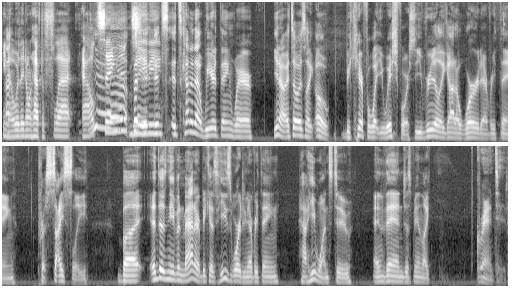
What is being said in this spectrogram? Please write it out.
you know, where they don't have to flat out say it. but it- it's it's kind of that weird thing where, you know, it's always like, oh, be careful what you wish for. So you've really got to word everything precisely. But it doesn't even matter because he's wording everything how he wants to, and then just being like, granted.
